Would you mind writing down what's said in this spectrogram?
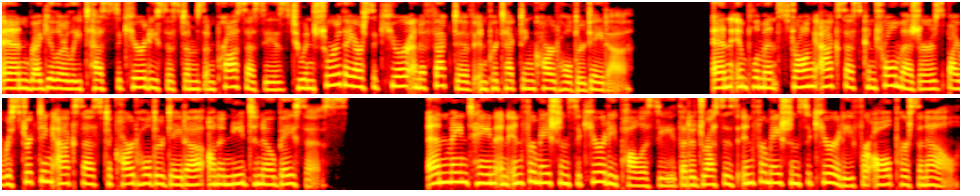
N regularly tests security systems and processes to ensure they are secure and effective in protecting cardholder data. N implement strong access control measures by restricting access to cardholder data on a need to know basis. N maintain an information security policy that addresses information security for all personnel.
